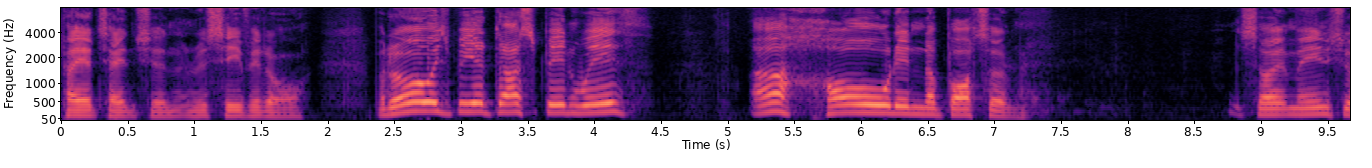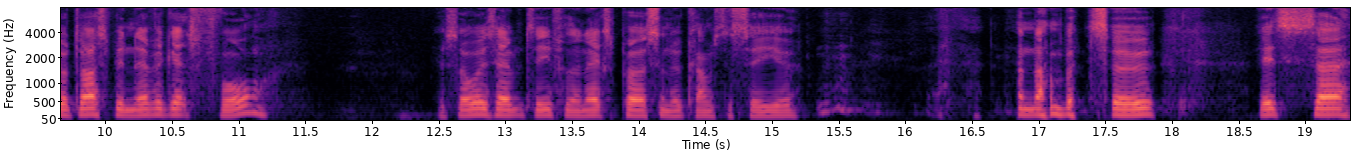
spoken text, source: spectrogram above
pay attention and receive it all. But always be a dustbin with a hole in the bottom. So it means your dustbin never gets full. It's always empty for the next person who comes to see you. and number two, it's uh,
